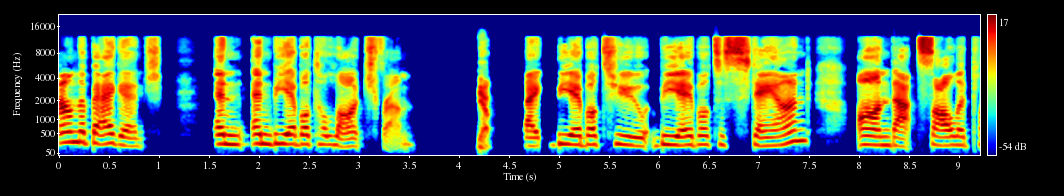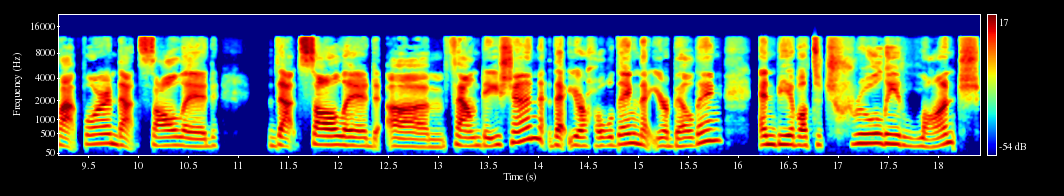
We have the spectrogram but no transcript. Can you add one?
Down the baggage and and be able to launch from. Yep. Like be able to be able to stand on that solid platform, that solid that solid um, foundation that you're holding, that you're building, and be able to truly launch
